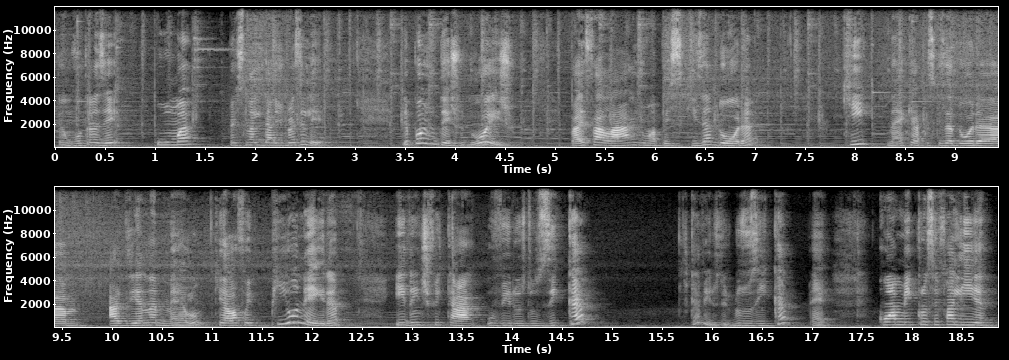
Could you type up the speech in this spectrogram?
Então, vou trazer uma personalidade brasileira. Depois do texto 2, vai falar de uma pesquisadora que, né, que é a pesquisadora Adriana Mello, que ela foi pioneira em identificar o vírus do Zika, acho que é vírus, do Zika, é, com a microcefalia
